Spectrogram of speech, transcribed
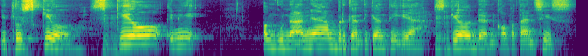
Itu skill. Skill ini penggunaannya berganti-ganti ya, skill dan kompetensis.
